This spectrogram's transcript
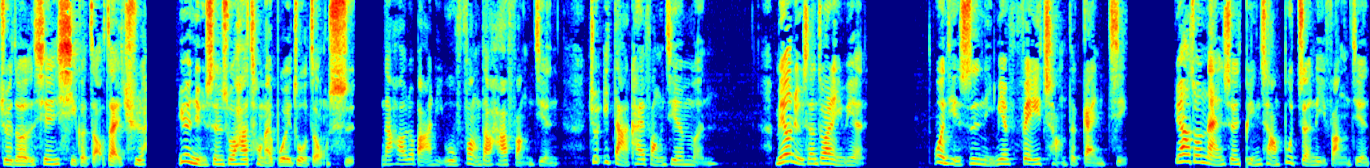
觉得先洗个澡再去。因为女生说她从来不会做这种事，然后就把礼物放到她房间，就一打开房间门，没有女生坐在里面。问题是里面非常的干净，因为他说男生平常不整理房间。”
